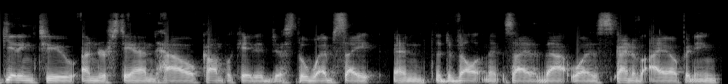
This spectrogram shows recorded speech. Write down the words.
getting to understand how complicated just the website and the development side of that was kind of eye opening.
